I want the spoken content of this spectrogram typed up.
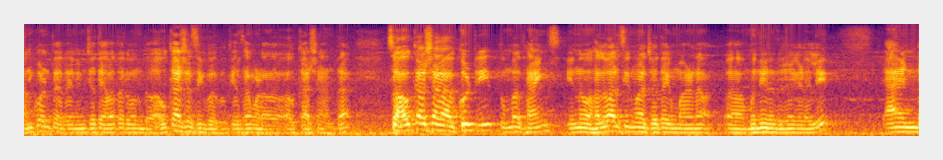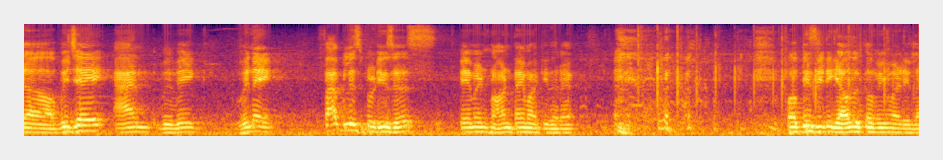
ಅನ್ಕೊಳ್ತಾ ಇದ್ದೆ ನಿಮ್ಮ ಜೊತೆ ಯಾವ್ದಾದ್ರು ಒಂದು ಅವಕಾಶ ಸಿಗಬೇಕು, ಕೆಲಸ ಮಾಡೋ ಅವಕಾಶ ಅಂತ. ಸೊ ಅವಕಾಶ ಕೊಟ್ರಿ, ತುಂಬಾ ಥ್ಯಾಂಕ್ಸ್ ಇನ್ನು ಹಲವಾರು ಸಿನಿಮಾ ಜೊತೆಗೆ ಮಾಡೋಣ ಮುಂದಿನ ದಿನಗಳಲ್ಲಿ. And Vijay and Vivek, Vinay fabulous producers payment on time ಹಾಕಿದ್ದಾರೆ. ಪಬ್ಲಿಸಿಟಿಗೆ ಯಾವುದೂ ಕಮ್ಮಿ ಮಾಡಿಲ್ಲ.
